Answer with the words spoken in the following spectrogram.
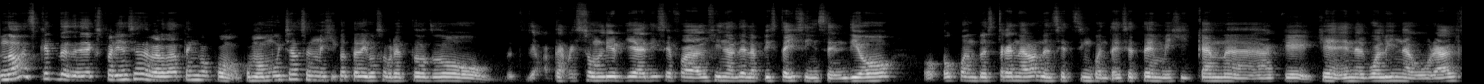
no, es que de, experiencia de verdad tengo como, como, muchas en México, te digo, sobre todo aterrizó un Learjet y se fue al final de la pista y se incendió, o, cuando estrenaron el 757 Mexicana, que, que en el vuelo inaugural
